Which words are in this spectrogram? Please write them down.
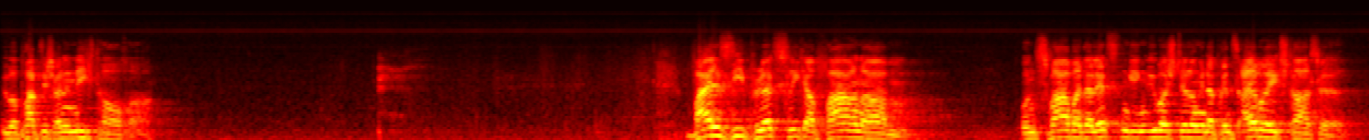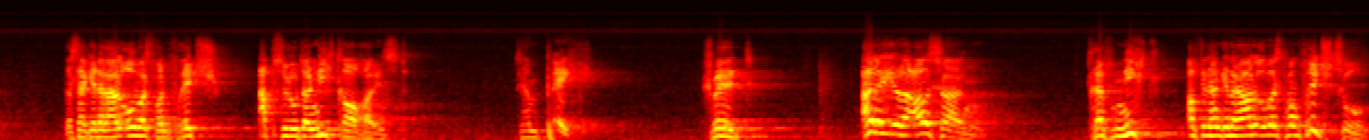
über praktisch einen Nichtraucher? Weil Sie plötzlich erfahren haben, und zwar bei der letzten Gegenüberstellung in der Prinz-Albrecht-Straße, dass Herr Generaloberst von Fritsch absoluter Nichtraucher ist. Sie haben Pech. Schmidt, alle Ihre Aussagen treffen nicht auf den Herrn Generaloberst von Fritsch zu.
